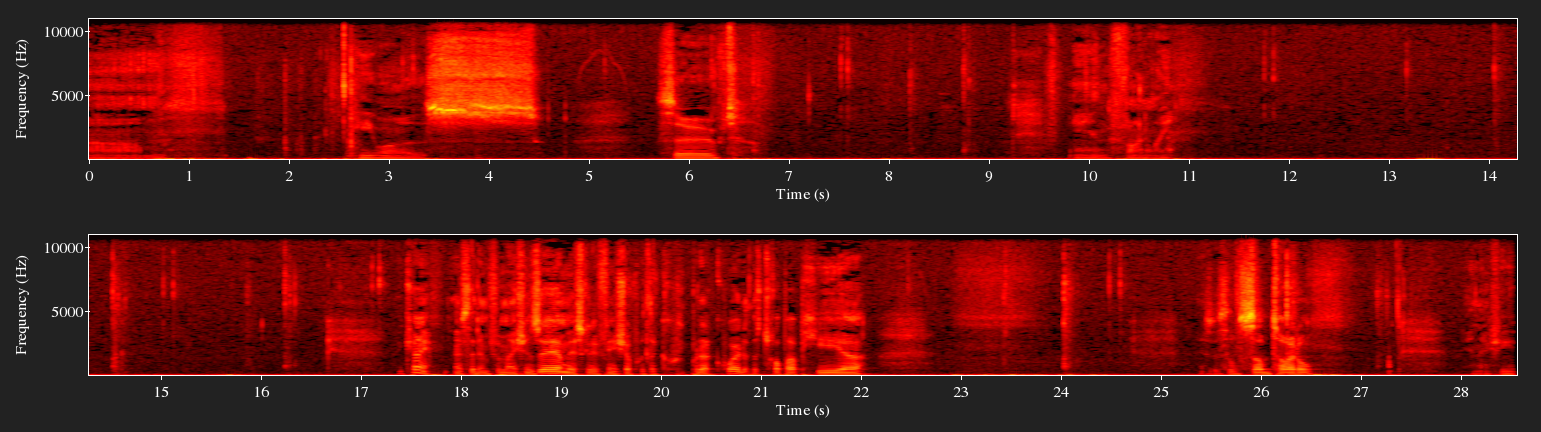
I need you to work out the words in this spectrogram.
Um, he was served Okay, as that information's there, I'm just going to finish off with a put a quote at the top up here. There's this little subtitle, and actually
